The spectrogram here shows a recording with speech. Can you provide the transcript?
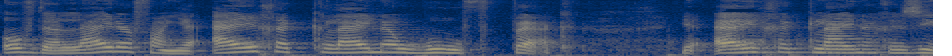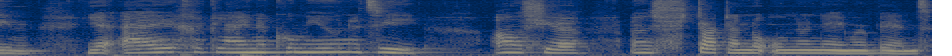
of de leider van je eigen kleine wolfpack. Je eigen kleine gezin, je eigen kleine community. Als je een startende ondernemer bent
